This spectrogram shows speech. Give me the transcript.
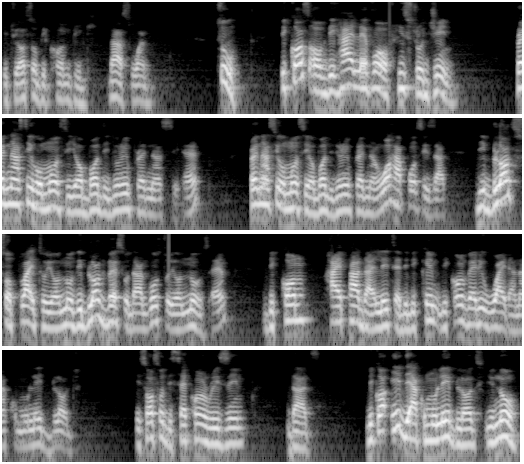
it will also become big. That's one. Two, because of the high level of estrogen, pregnancy hormones in your body during pregnancy, eh? Pregnancy hormones in your body during pregnancy, what happens is that the blood supply to your nose, the blood vessel that goes to your nose, eh, become hyperdilated. They became become very wide and accumulate blood. It's also the second reason that because if they accumulate blood, you know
